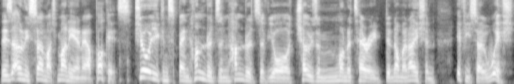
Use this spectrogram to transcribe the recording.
There's only so much money in our pockets. Sure, you can spend hundreds and hundreds of your chosen monetary denomination if you so wish,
